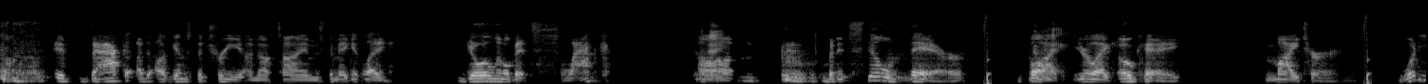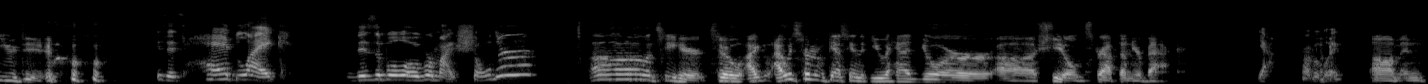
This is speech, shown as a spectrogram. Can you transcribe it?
it back against the tree enough times to make it like go a little bit slack. Okay. Um, but it's still there. But Okay. you're like, okay, my turn. What do you do? Is its head like visible over my shoulder? Uh, let's see here. So I I was sort of guessing that you had your uh shield strapped on your back. Yeah, probably. Um, and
